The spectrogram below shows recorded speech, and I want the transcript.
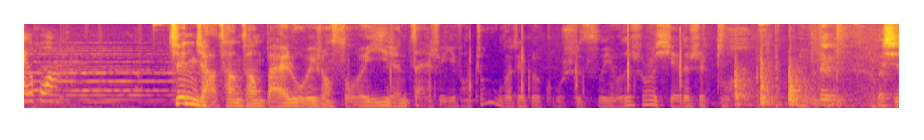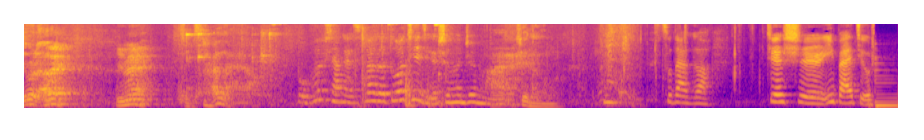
开花。蒹葭苍苍，白露为霜。所谓伊人，在水一方。中国这个古诗词，有的时候写的是多。对，我媳妇来了。李妹，怎么才来啊？我不是想给苏大哥多借几个身份证吗？借那个吗？嗯，苏大哥，这是一百九。兄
